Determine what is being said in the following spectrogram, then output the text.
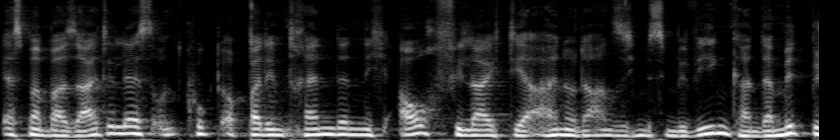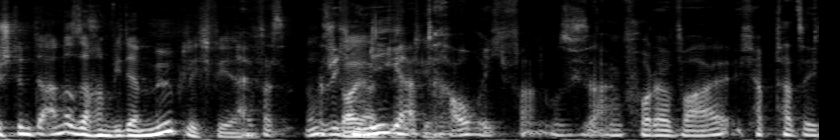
erstmal beiseite lässt und guckt, ob bei dem Trenden nicht auch vielleicht der eine oder andere sich ein bisschen bewegen kann, damit bestimmte andere Sachen wieder möglich wären. Also was, Ne? was ich mega traurig fand, muss ich sagen, vor der Wahl, ich habe tatsächlich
